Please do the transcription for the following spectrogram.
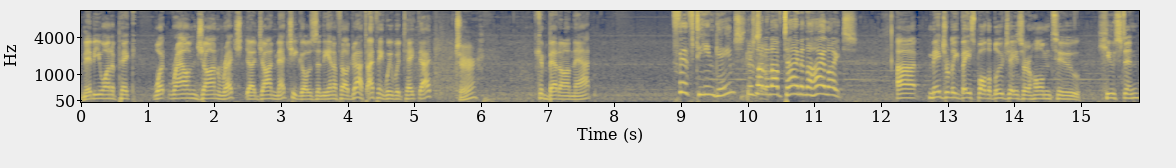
Maybe you want to pick what round John Rech, uh, John Metchie goes in the NFL draft. I think we would take that. Sure. You can bet on that. 15 games? There's not So- enough time in the highlights. Uh, Major League Baseball, the Blue Jays are home to Houston.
